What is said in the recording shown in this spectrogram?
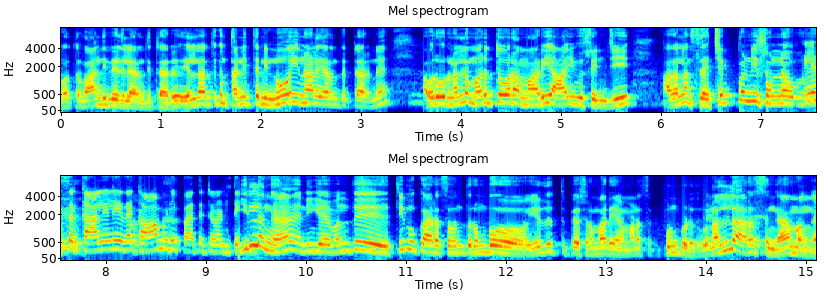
ஒருத்தர் வாந்தி பேதியில் இறந்துட்டாரு. எல்லாத்துக்கும் தனித்தனி நோயினால இறந்துட்டாருன்னு அவர் ஒரு நல்ல மருத்துவரா மாறி ஆய்வு செஞ்சு அதெல்லாம் செக் பண்ணி சொன்ன இல்ல சார் காலையில ஏதாவது காமெடி பார்த்துட்டு வந்துட்டு இல்லைங்க நீங்க வந்து திமுக அரசு வந்து ரொம்ப எதிர்த்து பேசுற மாதிரி என் மனசுக்கு புண்படுது. ஒரு நல்ல அரசுங்க ஆமாங்க.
